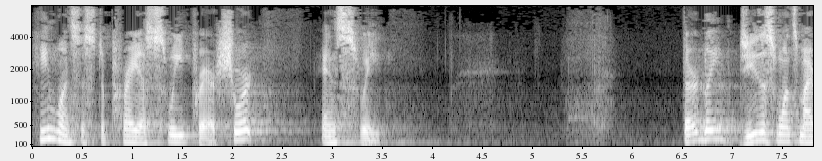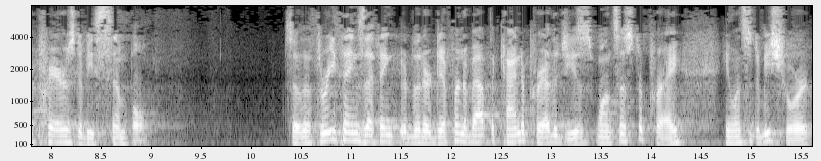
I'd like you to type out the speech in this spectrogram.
He wants us to pray a sweet prayer, short and sweet. Thirdly, Jesus wants my prayers to be simple. So the three things I think that are different about the kind of prayer that Jesus wants us to pray, He wants it to be short,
